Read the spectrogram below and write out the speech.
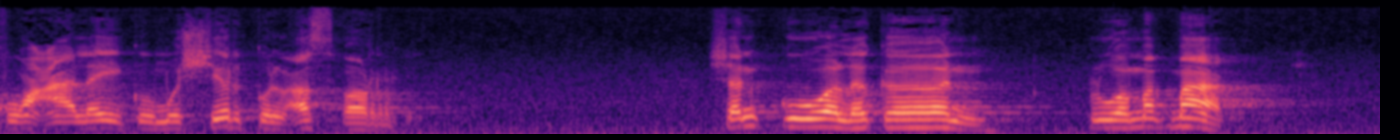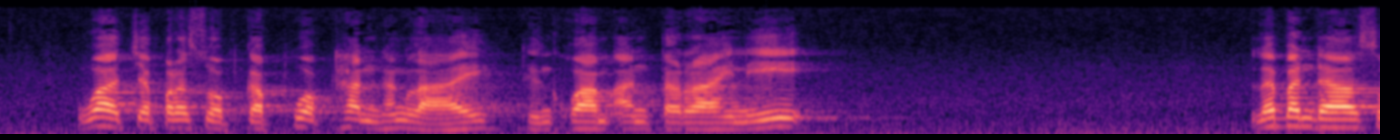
ฟุอะลัยกุมุชิรกุลอัสกรฉันกลัวเหลือเกิน กลัวมาก ๆ ว่าจะประสบกับพวกท่านทั้งหลายถึงความอันตรายนี้ และบรรดาส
